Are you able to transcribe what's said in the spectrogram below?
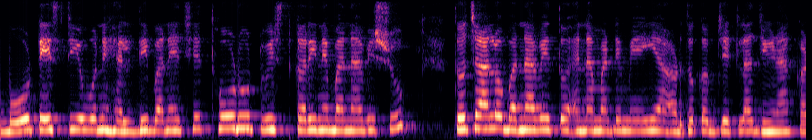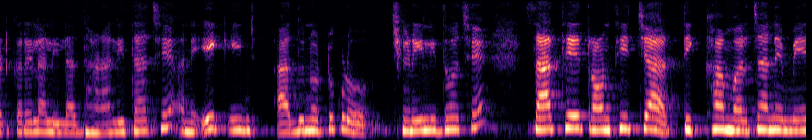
બહુ ટેસ્ટી એવું અને હેલ્ધી બને છે. થોડું ટ્વિસ્ટ કરીને બનાવીશું. તો ચાલો બનાવે તો એના માટે મેં અહીંયા અડધો કપ જેટલા ઝીણા કટ કરેલા લીલા ધાણા લીધા છે અને એક ઇંચ આદુનો ટુકડો છીણી લીધો છે. સાથે ત્રણથી ચાર તીખા મરચાંને મેં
